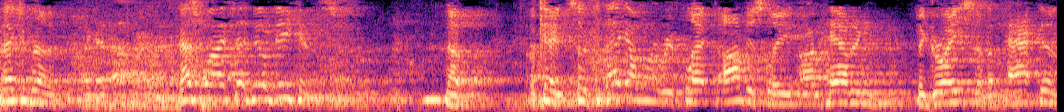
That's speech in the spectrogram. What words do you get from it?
Thank you, brother. I got that. That's why I said no deacons. No. Okay, so today I want to reflect, obviously, on having the grace of an active,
